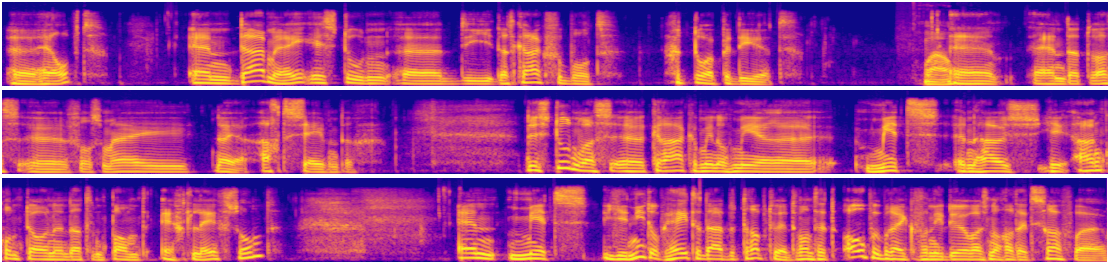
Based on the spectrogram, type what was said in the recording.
helpt. En daarmee is toen die, dat kraakverbod getorpedeerd. En, en dat was volgens mij, nou ja, 78. Dus toen was uh, kraken min of meer uh, mits een huis je aan kon tonen dat een pand echt leeg stond. En mits je niet op heterdaad betrapt werd, want het openbreken van die deur was nog altijd strafbaar.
